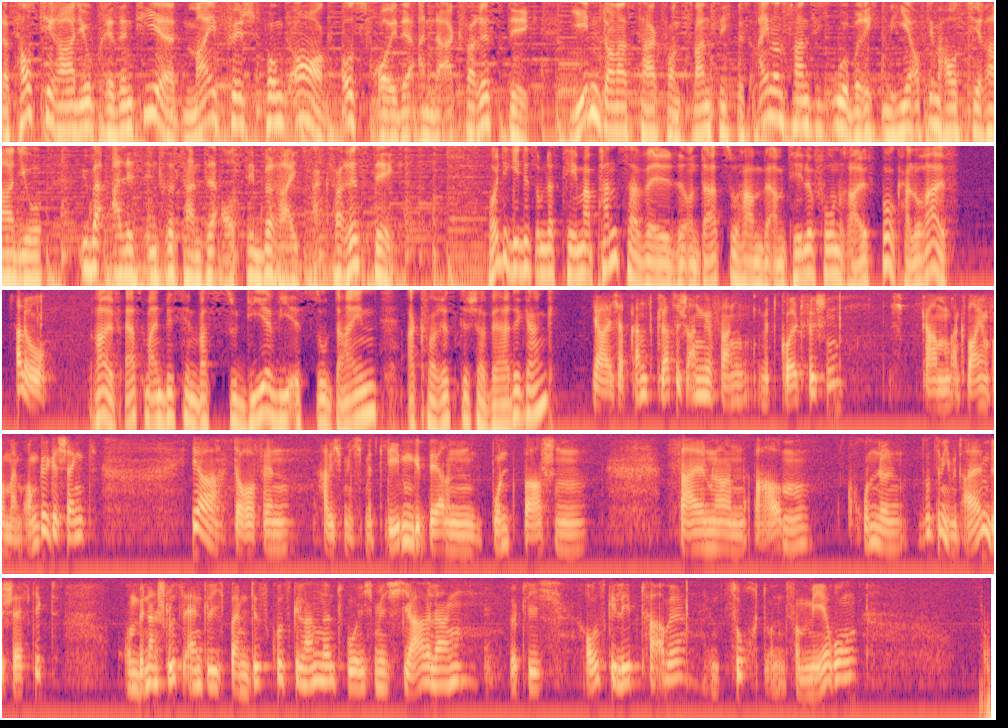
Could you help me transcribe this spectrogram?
Das Haustierradio präsentiert myfish.org aus Freude an der Aquaristik. Jeden Donnerstag von 20 bis 21 Uhr berichten wir hier auf dem Haustierradio über alles Interessante aus dem Bereich Aquaristik. Heute geht es um das Thema Panzerwälse und dazu haben wir am Telefon Ralf Buck. Hallo Ralf. Hallo. Ralf, erstmal ein bisschen was zu dir. Wie ist so dein aquaristischer Werdegang? Ja, ich habe ganz klassisch angefangen mit Goldfischen kam ein Aquarium von meinem Onkel geschenkt. Ja, daraufhin habe ich mich mit Lebengebärden, Buntbarschen, Salmlern, Barben, Grundeln, so ziemlich mit allem beschäftigt und bin dann schlussendlich beim Diskus gelandet, wo ich mich jahrelang wirklich ausgelebt habe in Zucht und Vermehrung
